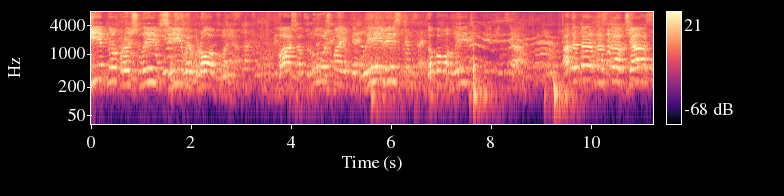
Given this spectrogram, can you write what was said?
гідно пройшли всі випробування. Ваша дружба і підливість допомогли дійти кінця. А тепер настав час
